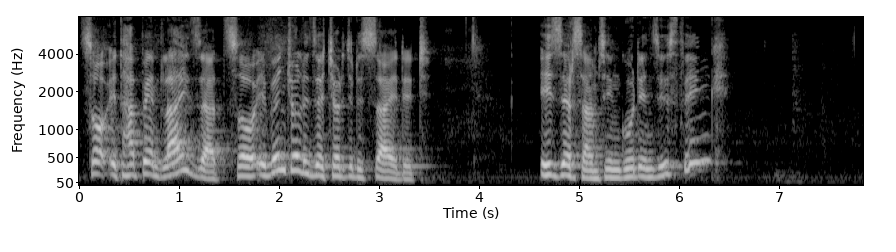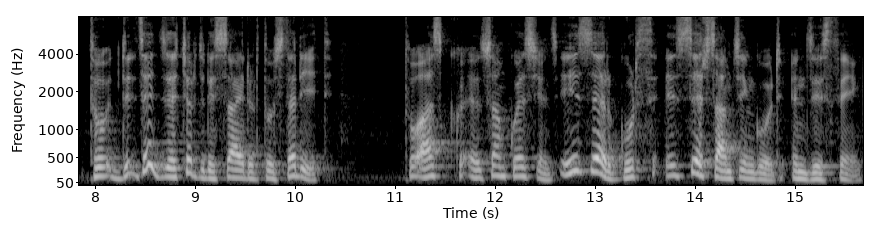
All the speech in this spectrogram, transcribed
So it happened like that. So eventually the church decided is there something good in this thing? To, the, the church decided to study it, to ask uh, some questions. Is there good? Is there something good in this thing?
